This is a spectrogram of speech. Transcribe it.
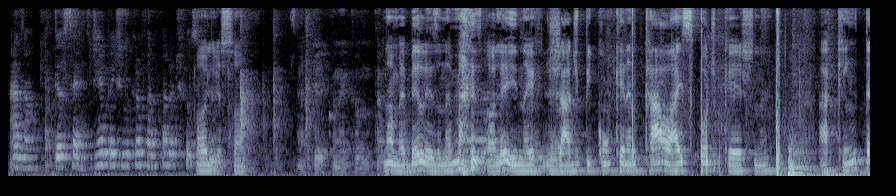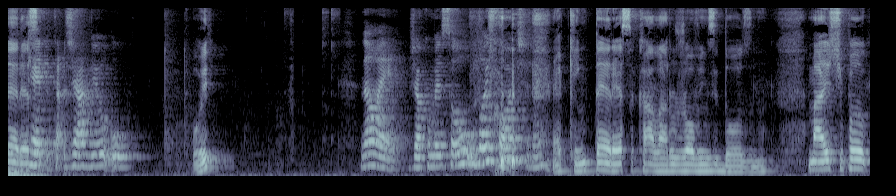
Ah, não. Deu certo. De repente o microfone parou de funcionar. Olha só. É porque ele conectou no telefone. Não, mas beleza, né? Mas olha aí, né? Jade Picon querendo calar esse podcast, né? A quem interessa. Quer- tá- Já viu o. Oi? Não é, já começou o boicote, né? É quem interessa calar os jovens idosos, né? Mas, tipo,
